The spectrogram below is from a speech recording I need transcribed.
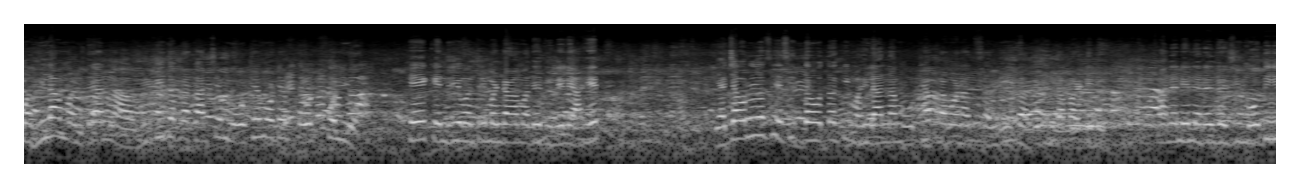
महिला मंत्र्यांना विविध प्रकारचे मोठे मोठे पोर्टफोलिओ हे केंद्रीय मंत्रिमंडळामध्ये दिलेले आहेत. याच्यावरूनच हे सिद्ध होतं की महिलांना मोठ्या प्रमाणात संधी भारतीय जनता पार्टीने माननीय नरेंद्रजी मोदी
